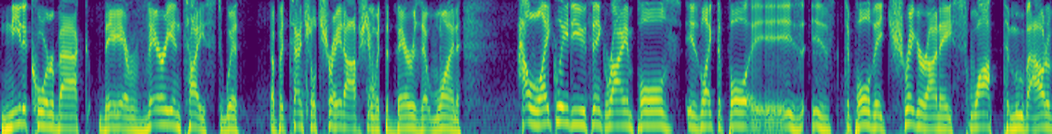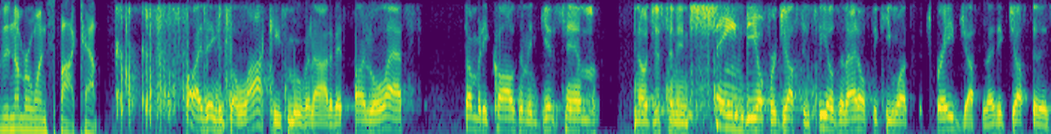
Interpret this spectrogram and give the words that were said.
need a quarterback. They are very enticed with a potential trade option with the Bears at one. How likely do you think Ryan Poles is like to pull is is to pull the trigger on a swap to move out of the number one spot cap? Oh, I think it's a lock he's moving out of it unless somebody calls him and gives him, you know, just an insane deal for Justin Fields. And I don't think he wants to trade Justin. I think Justin is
